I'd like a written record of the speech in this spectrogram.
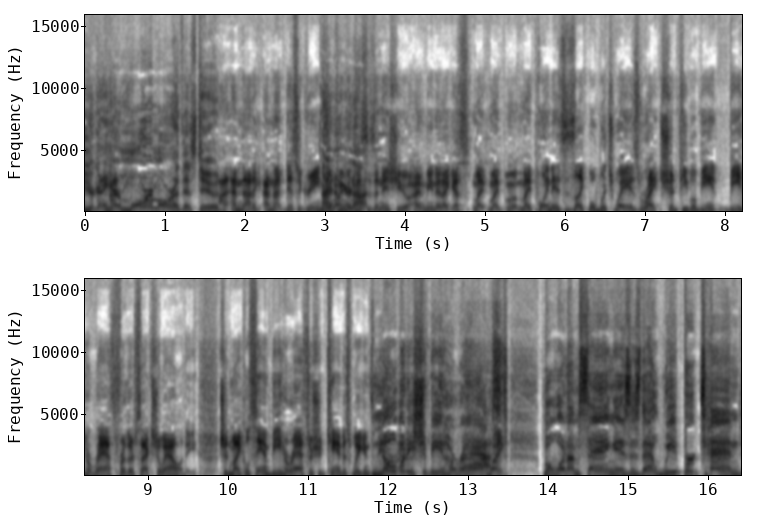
You're going to hear more and more of this, dude. I, am not. I'm not disagreeing. I know you you're not. This is an issue. I mean, and I guess my, my my point is is like, well, which way is right? Should people be be harassed for their sexuality? Should Michael Sam be harassed, or should Candace Wiggins? be Nobody harassed? should be harassed. Right. But what I'm saying is, is that we pretend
